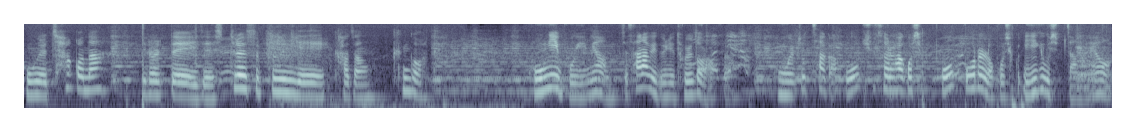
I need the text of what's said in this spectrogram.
공을 차거나 이럴 때 이제 스트레스 푸는 게 가장 큰 것 같아요. 공이 보이면 이제 사람이 눈이 돌더라고요. 공을 쫓아가고 슛을 하고 싶고 골을 넣고 싶고 이기고 싶잖아요.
